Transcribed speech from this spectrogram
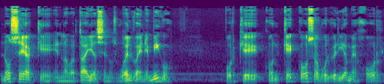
no sea que en la batalla se nos vuelva enemigo, porque con qué cosa volvería mejor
